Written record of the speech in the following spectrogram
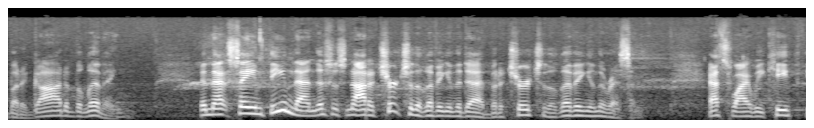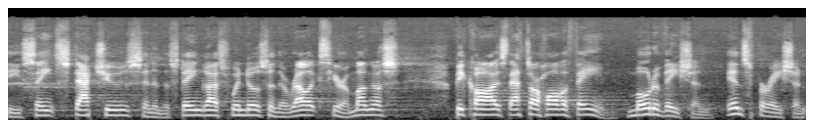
but a God of the living. In that same theme, then, this is not a church of the living and the dead, but a church of the living and the risen. That's why we keep the saint statues and in the stained glass windows and the relics here among us because that's our hall of fame motivation, inspiration,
